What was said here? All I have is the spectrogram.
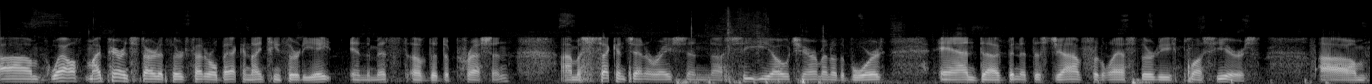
Um, well, my parents started Third Federal back in 1938 in the midst of the Depression. I'm a second generation uh, CEO, chairman of the board, and uh, I've been at this job for the last 30 plus years. Um,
